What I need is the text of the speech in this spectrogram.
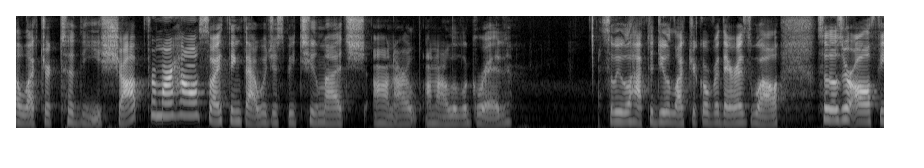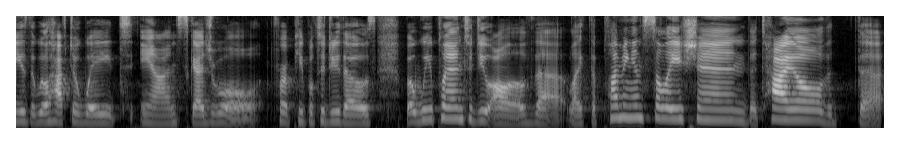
electric to the shop from our house. So I think that would just be too much on our on our little grid. So we will have to do electric over there as well. So those are all fees that we'll have to wait and schedule for people to do those. But we plan to do all of the like the plumbing installation, the tile, the the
